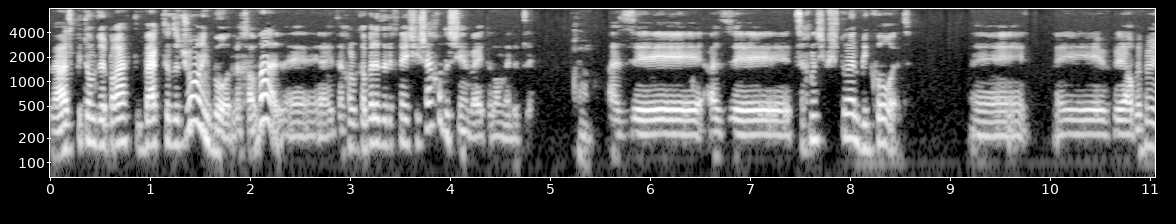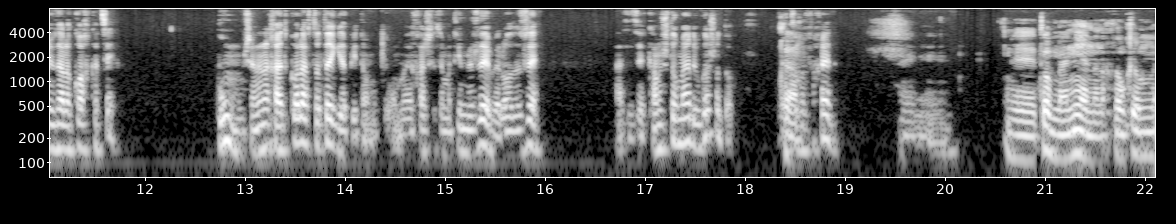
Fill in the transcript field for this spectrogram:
ואז פתאום זה back, back to the drawing board, וחבל, אה, היית יכול לקבל את זה לפני שישה חודשים והיית לומד את זה. כן. אז, אה, אז אה, צריך אנשים שייתנו להם ביקורת, והרבה פעמים זה הלקוח קצה. בום, משנה לך את כל האסטרטגיה פתאום, כי הוא אומר לך שזה מתאים לזה ולא לזה. אז זה כמה שיותר מהר לפגוש אותו, לא. צריך לפחד. טוב, מעניין, אנחנו הולכים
